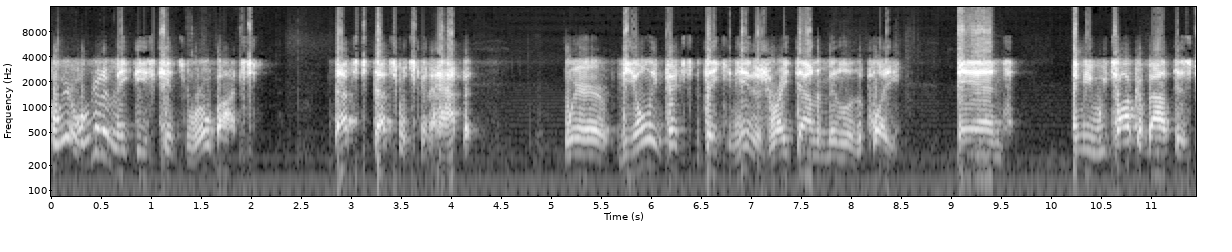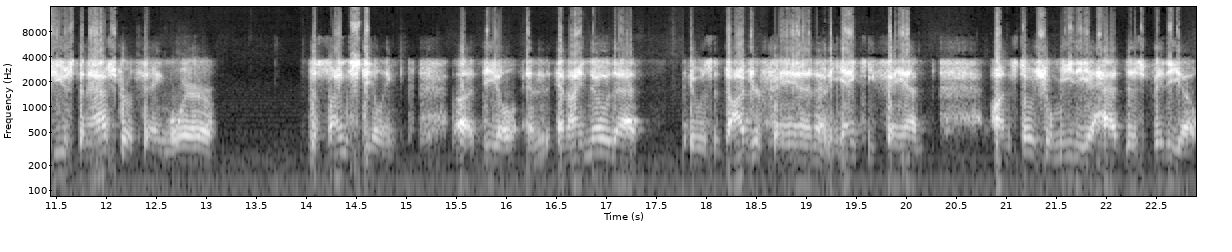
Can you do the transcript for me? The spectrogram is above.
We're, we're going to make these kids robots. That's that's what's going to happen where the only pitch that they can hit is right down the middle of the plate. And I mean, we talk about this Houston Astro thing where the sign stealing uh, deal, and and I know that it was a Dodger fan and a Yankee fan on social media had this video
